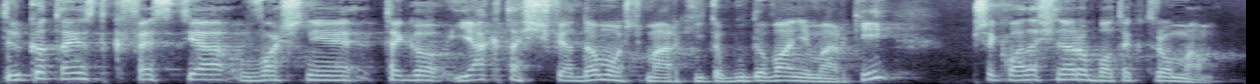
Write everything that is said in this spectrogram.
tylko to jest kwestia właśnie tego, jak ta świadomość marki, to budowanie marki przekłada się na robotę, którą mam.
